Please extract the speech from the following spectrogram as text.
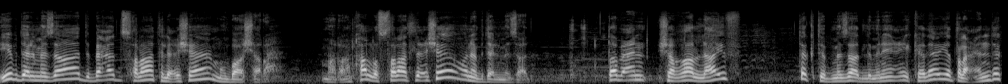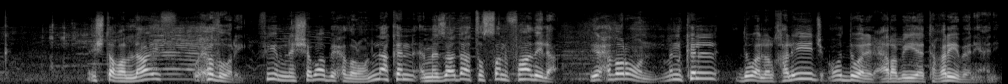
يبدأ المزاد بعد صلاة العشاء مباشرة. مرة نخلص صلاة العشاء ونبدأ المزاد. طبعا شغال live تكتب مزاد المنيعي كذا يطلع عندك. يشتغل live وحضوري. في من الشباب يحضرون لكن مزادات الصنف هذه لا. يحضرون من كل دول الخليج والدول العربية تقريبا يعني.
